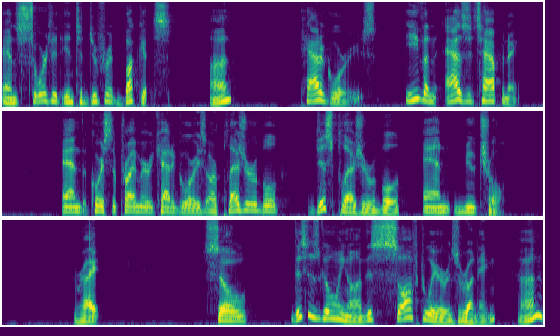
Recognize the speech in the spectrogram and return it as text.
and sort it into different buckets, huh? categories, even as it's happening. And of course, the primary categories are pleasurable, displeasurable, and neutral. Right? So this is going on. This software is running. Huh?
